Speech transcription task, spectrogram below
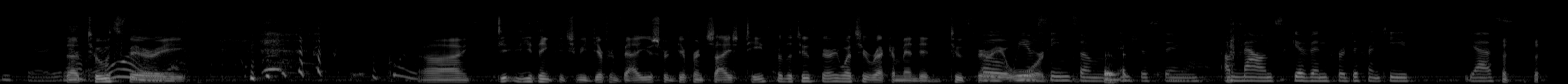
tooth fairy. The tooth course. fairy. Of course. Uh, do you think it should be different values for different sized teeth for the tooth fairy? What's your recommended tooth fairy oh, we have seen some uh, interesting amounts given for different teeth. Yes,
